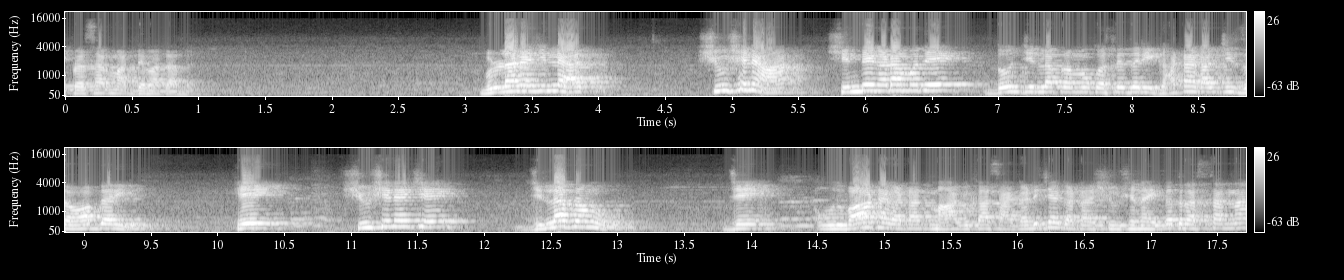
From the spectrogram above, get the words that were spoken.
प्रसारमाध्यमात आलं. बुलढाणा जिल्ह्यात शिवसेना शिंदेगडामध्ये दोन जिल्हा प्रमुख असले तरी घाटाखालची जबाबदारी हे शिवसेनेचे जिल्हा प्रमुख जे उबावटा गटात महाविकास आघाडीच्या गटात शिवसेना एकत्र असताना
